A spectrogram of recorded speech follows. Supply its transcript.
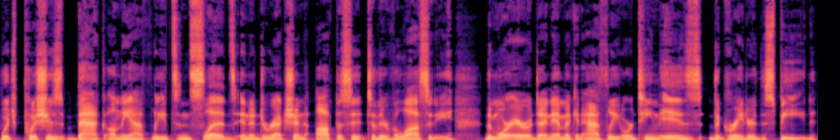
which pushes back on the athletes and sleds in a direction opposite to their velocity. The more aerodynamic an athlete or team is, the greater the speed.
